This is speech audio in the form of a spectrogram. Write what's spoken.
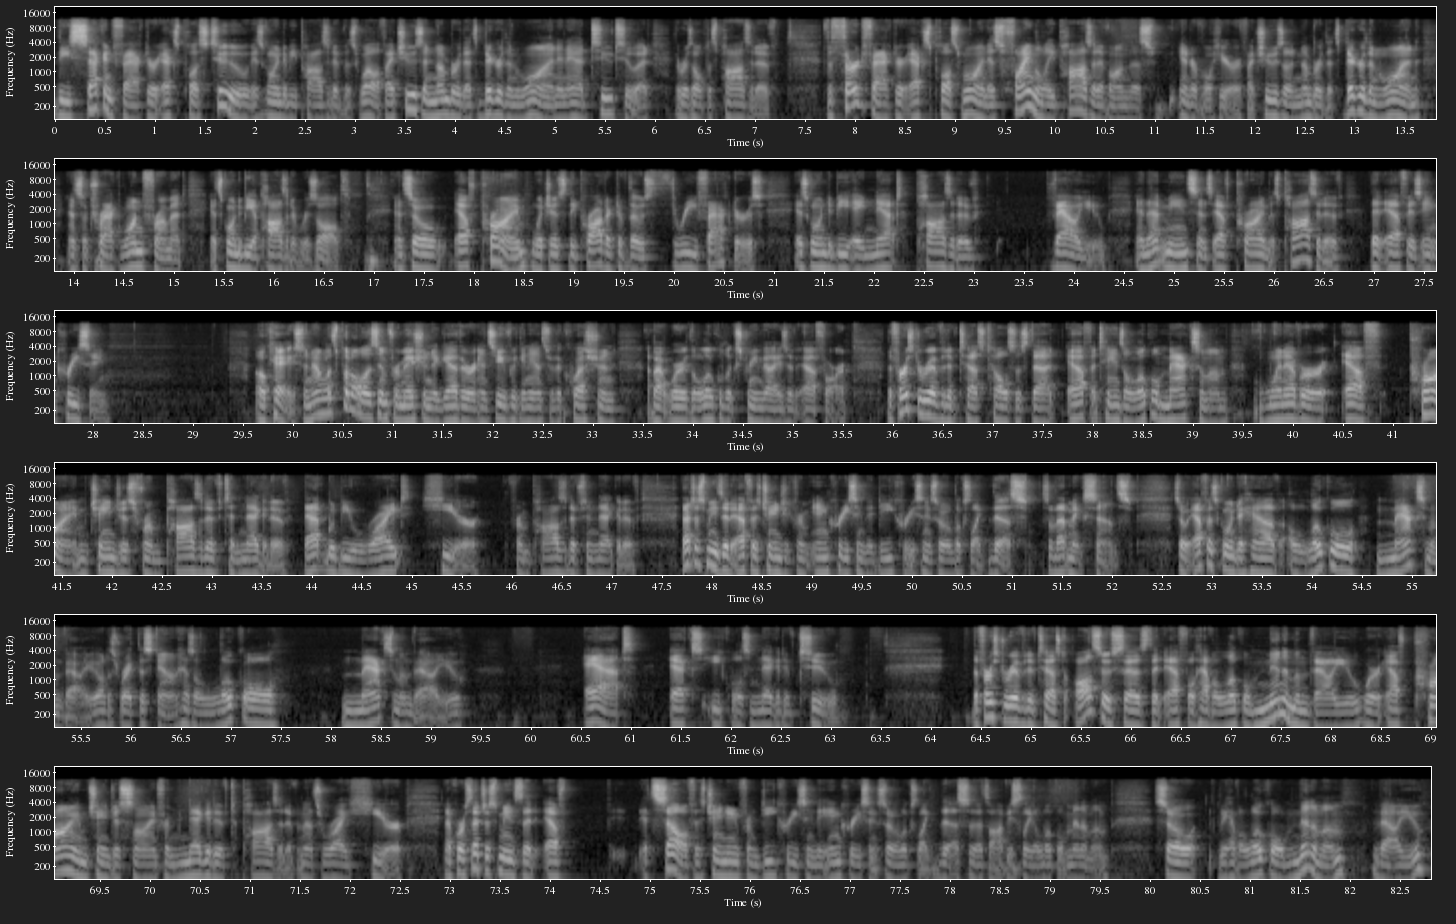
The second factor, x plus 2, is going to be positive as well. If I choose a number that's bigger than 1 and add 2 to it, the result is positive. The third factor, x plus 1, is finally positive on this interval here. If I choose a number that's bigger than 1 and subtract 1 from it, it's going to be a positive result. And so f prime, which is the product of those three factors, is going to be a net positive value. And that means since f prime is positive, that f is increasing. Okay, so now let's put all this information together and see if we can answer the question about where the local extreme values of f are. The first derivative test tells us that f attains a local maximum whenever f prime changes from positive to negative. That would be right here, from positive to negative. That just means that f is changing from increasing to decreasing, so it looks like this. So that makes sense. So f is going to have a local maximum value. I'll just write this down. It has a local maximum value at x equals negative 2. The first derivative test also says that f will have a local minimum value where f prime changes sign from negative to positive, and that's right here. And of course, that just means that f itself is changing from decreasing to increasing, so it looks like this. So that's obviously a local minimum. So we have a local minimum value,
